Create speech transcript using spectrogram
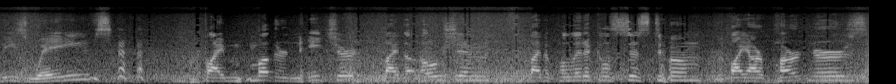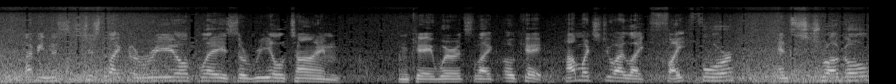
these waves, by Mother Nature, by the ocean, by the political system, by our partners. I mean, this is just like a real place, a real time, okay, where it's like, okay, how much do I like fight for and struggle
